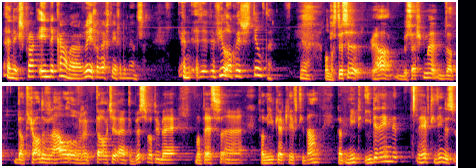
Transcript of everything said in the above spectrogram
En ik sprak in de camera, regelrecht tegen de mensen. En er viel ook weer stilte. Ja. Ondertussen ja, besef ik me dat dat gouden verhaal over het touwtje uit de bus, wat u bij Matthijs uh, van Nieuwkerk heeft gedaan, dat niet iedereen heeft gezien. Dus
